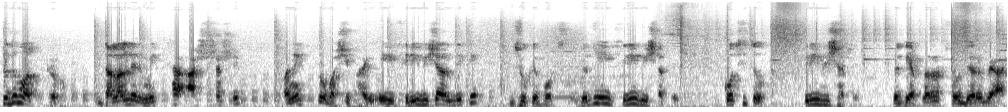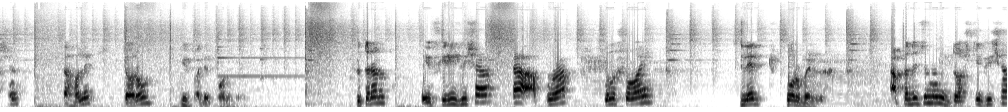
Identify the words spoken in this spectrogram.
শুধুমাত্র দালালের মিথ্যা আশ্বাসে অনেক প্রবাসী ভাই এই ফ্রি ভিসার দিকে ঝুঁকে পড়ছে। যদি এই ফ্রি ভিসাতে, কথিত ফ্রি ভিসাতে যদি আপনারা সৌদি আরবে আসেন, তাহলে চরম বিপদে পড়বেন সুতরাং এই ফ্রি ভিসাটা আপনারা কোনো সময় সিলেক্ট করবেন না। আপনাদের জন্য আমি দশটি ভিসা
